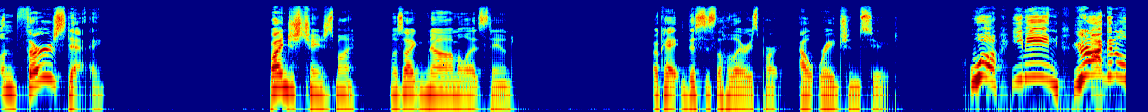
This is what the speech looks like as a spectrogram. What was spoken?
on Thursday, Biden just changed his mind. Was like, no, nah, I'm gonna let it stand. Okay, this is the hilarious part. Outrage ensued. What? You mean you're not gonna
